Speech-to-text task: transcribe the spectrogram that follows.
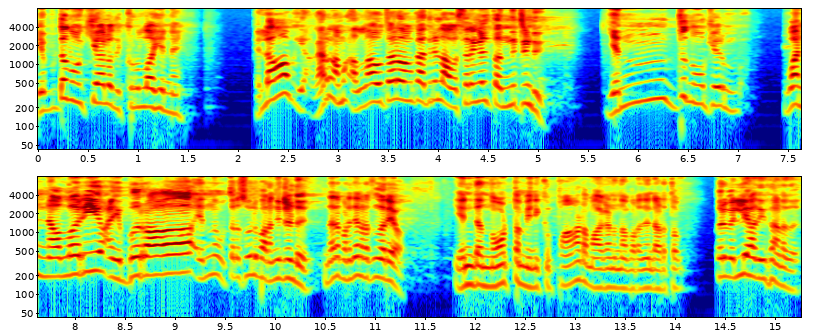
എവിടെ നോക്കിയാലോ ദിക്കുറുല്ലാഹി തന്നെ. എല്ലാ കാരണം നമുക്ക് അള്ളാഹു താല നമുക്ക് അതിനുള്ള അവസരങ്ങൾ തന്നിട്ടുണ്ട്. എന്ത് നോക്കിയാലും എന്ന് ഉത്തരസൂൽ പറഞ്ഞിട്ടുണ്ട്. എന്താണ് പറഞ്ഞതിന്റെ അർത്ഥം അറിയോ എന്റെ നോട്ടം എനിക്ക് പാഠമാകണം എന്നാണ് പറഞ്ഞതിന്റെ അർത്ഥം. ഒരു വലിയ ഹദീസാണത്.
